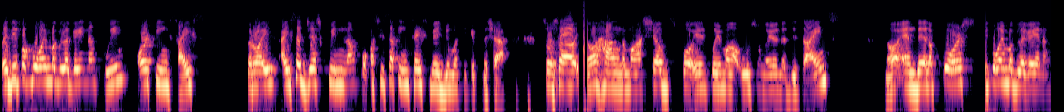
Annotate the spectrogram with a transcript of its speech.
Pwede pa po kayo maglagay ng queen or king size. Pero I, I suggest queen lang po kasi sa king size medyo masikip na siya. So sa you know, hang ng mga shelves po, yan po yung mga uso ngayon na designs. No? And then of course, hindi po kayo maglagay ng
